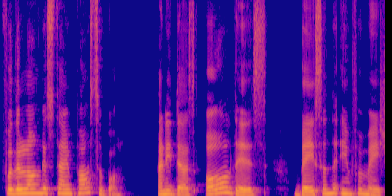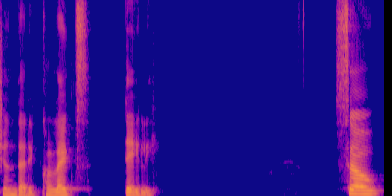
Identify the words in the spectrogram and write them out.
for the longest time possible. And it does all this based on the information that it collects daily. So,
